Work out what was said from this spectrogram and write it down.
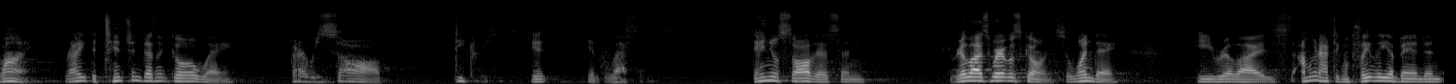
line, right, the tension doesn't go away, but our resolve decreases. It, it lessens. Daniel saw this and he realized where it was going. So one day, he realized, I'm going to have to completely abandon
